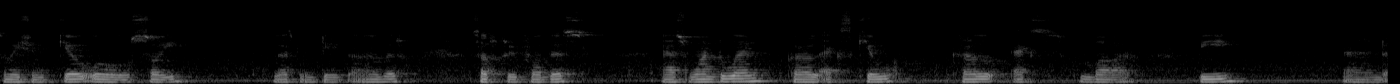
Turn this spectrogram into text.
summation q oh sorry let me take another subscript for this. As 1 to n curl x q curl x bar p and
